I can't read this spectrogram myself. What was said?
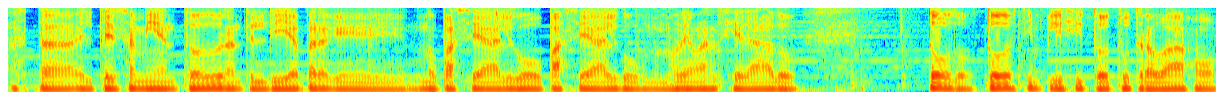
hasta el pensamiento durante el día para que no pase algo o pase algo, uno no dé ansiedad o todo, todo está implícito, tu trabajo,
